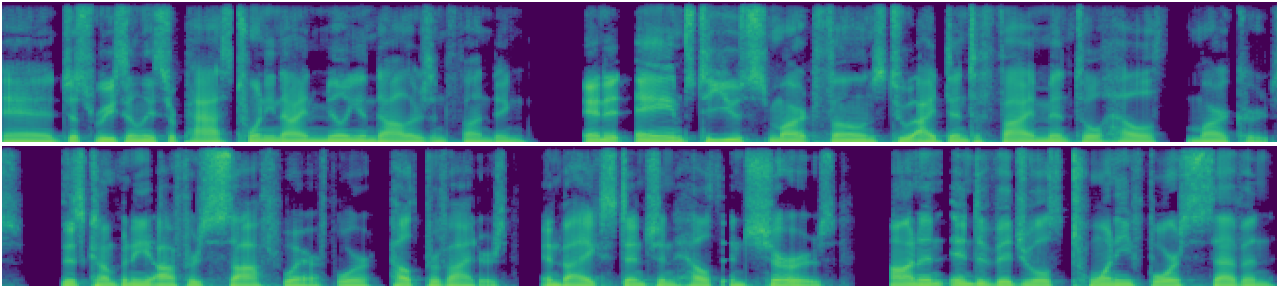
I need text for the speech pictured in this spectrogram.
and just recently surpassed $29 million in funding. And it aims to use smartphones to identify mental health markers. This company offers software for health providers and, by extension, health insurers on an individual's 24 7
